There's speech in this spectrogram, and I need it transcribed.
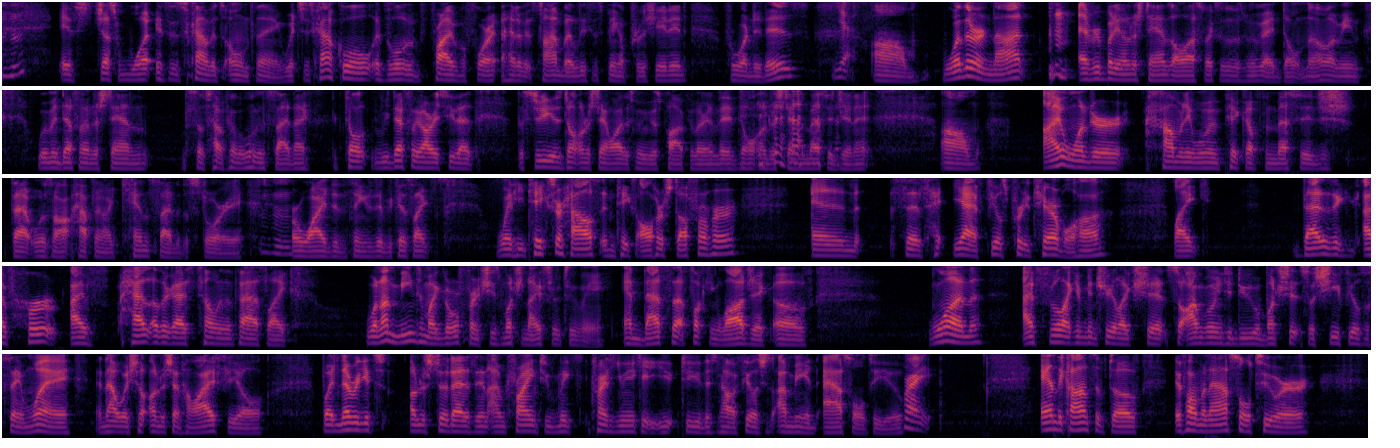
It's just what it's just kind of its own thing, which is kind of cool. It's a little bit probably before ahead of its time, but at least it's being appreciated for what it is. Yes. Um, whether or not everybody understands all aspects of this movie, I don't know. I mean, women definitely understand stuff happening on the women's side, and I told we definitely already see that the studios don't understand why this movie was popular, and they don't understand the message in it. Um, I wonder how many women pick up the message that was happening on Ken's side of the story, or why did the things did because like when he takes her house and takes all her stuff from her, and says, hey, "Yeah, it feels pretty terrible, huh?" Like that is a I've heard I've had other guys tell me in the past like when I'm mean to my girlfriend, she's much nicer to me. And that's that fucking logic of one, I feel like I've been treated like shit, so I'm going to do a bunch of shit so she feels the same way, and that way she'll understand how I feel. But it never gets understood as in I'm trying to make trying to communicate you, to you this is how I feel. It's just I'm being an asshole to you right. and the concept of if I'm an asshole to her,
